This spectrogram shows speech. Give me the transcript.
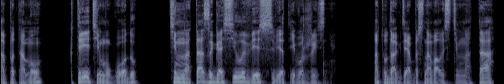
а потому, к третьему году, темнота загасила весь свет его жизни. А туда, где обосновалась темнота,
